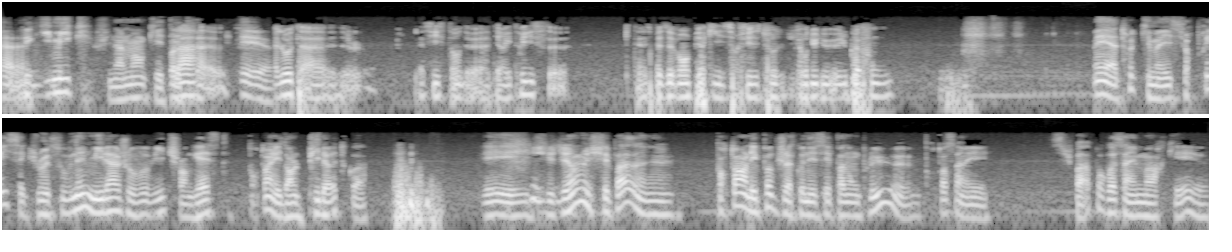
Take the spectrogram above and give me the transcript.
Euh, les gimmicks finalement qui étaient Voilà, très- euh, et, euh, L'autre, l'assistant de la directrice, euh, qui était une espèce de vampire qui surgissait sur, sur du, du plafond. Mais un truc qui m'avait surpris, c'est que je me souvenais de Mila Jovovich en guest. Pourtant, elle est dans le pilote, quoi. Et j'ai dit non, mais je sais pas. euh, Pourtant, à l'époque, je la connaissais pas non plus. euh, Pourtant, ça m'est, je sais pas pourquoi ça m'a marqué. euh.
